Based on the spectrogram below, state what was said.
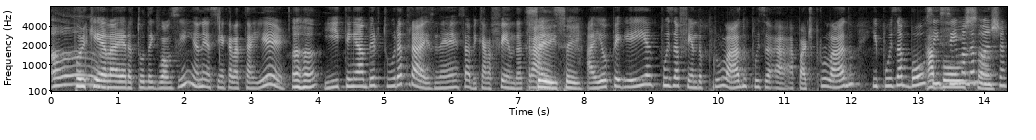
Ah, porque ela era toda igualzinha, né? Assim, aquela taier. Aham. E tem a abertura atrás, né? Sabe aquela fenda atrás? Sei, sei. Aí eu peguei e pus a fenda pro lado, pus a, a parte pro lado e pus a bolsa A em cima da bolsa. mancha.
